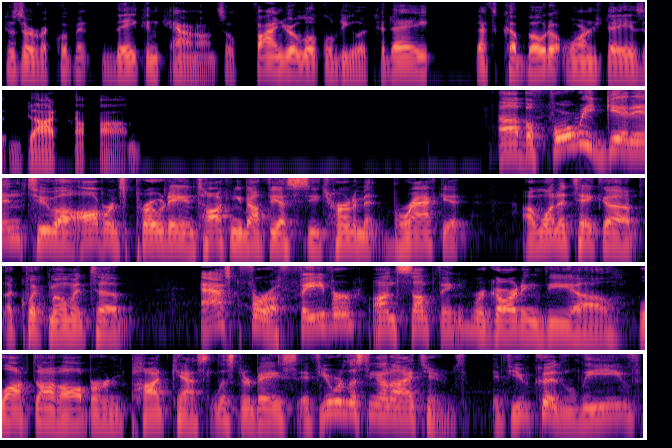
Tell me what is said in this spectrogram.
deserve equipment they can count on. So find your local dealer today. That's KubotaOrangeDays.com. Uh, before we get into uh, Auburn's Pro Day and talking about the SEC tournament bracket, I want to take a, a quick moment to ask for a favor on something regarding the uh, Locked On Auburn podcast listener base. If you were listening on iTunes, if you could leave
